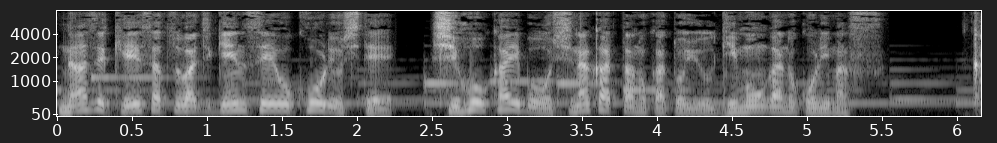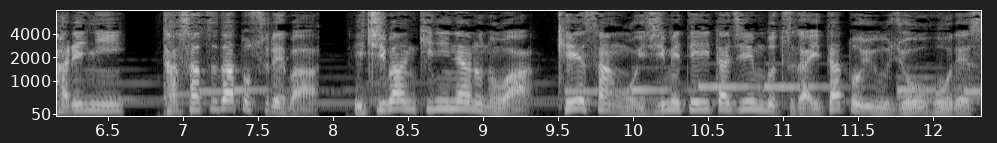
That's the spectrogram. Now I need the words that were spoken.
なぜ警察は事件性を考慮して司法解剖をしなかったのかという疑問が残ります。仮に他殺だとすれば一番気になるのは K さんをいじめていた人物がいたという情報です。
